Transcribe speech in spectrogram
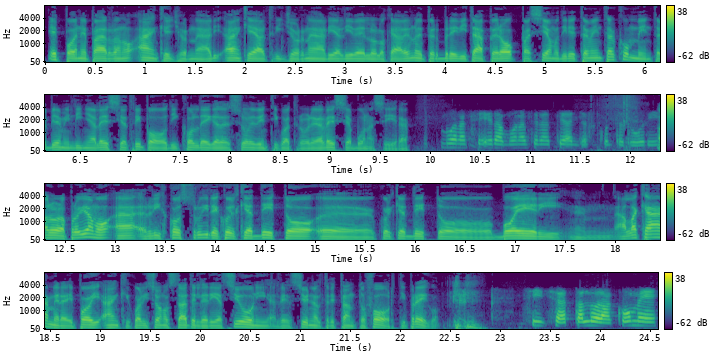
e poi ne parlano anche, giornali, anche altri giornali a livello locale. Noi per brevità però passiamo direttamente al commento. Abbiamo in linea Alessia Tripodi, collega del Sole 24 Ore. Alessia, buonasera. Buonasera, buonasera a te e agli ascoltatori. Allora, proviamo a ricostruire quel che ha detto, eh, quel che ha detto Boeri eh, alla Camera e poi anche quali sono state le reazioni, reazioni altrettanto forti. Prego. Sì, certo. Allora, come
